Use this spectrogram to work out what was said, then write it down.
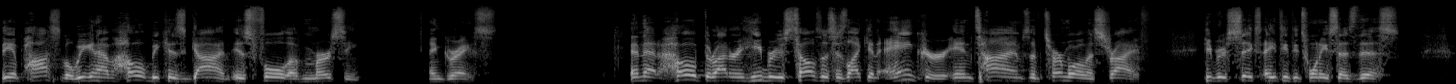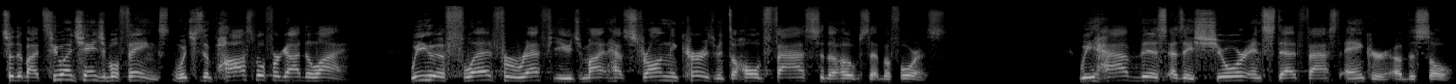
the impossible. We can have hope because God is full of mercy and grace. And that hope, the writer of Hebrews tells us, is like an anchor in times of turmoil and strife. Hebrews 6, 18 through 20 says this So that by two unchangeable things, which is impossible for God to lie, we who have fled for refuge might have strong encouragement to hold fast to the hopes that before us. We have this as a sure and steadfast anchor of the soul,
